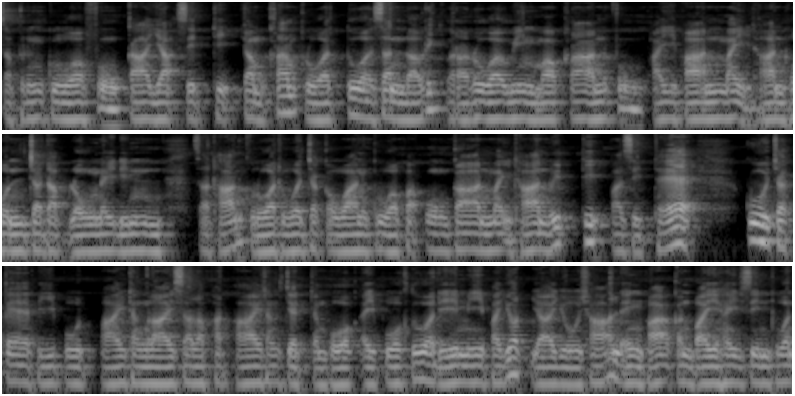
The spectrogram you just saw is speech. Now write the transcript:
สะพรึงกลัวฟุ้งกายสิทธิย่อมคร่ำกลัวตัวสันดาริกระรัววิ่งหมอกคลานฟุ้งภัยพานไม่ทานทนจะดับลงในดิน สถานกลัวทัวจักรวาลกลัวพระองค์การไม่ทานฤทธิประสิทธิแท้ กูจะแก่ปีปูดภายทั้งลายสารพัดภายทั้งเจ็ดจำพวกไอ้พวกตัวดีมีพยศอย่าอยู่ช้าเล็งพากันไปให้สิ้นทวน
